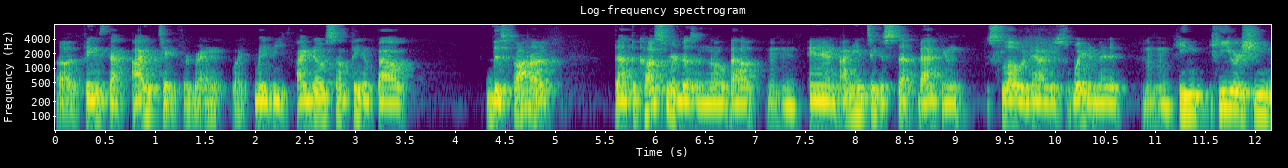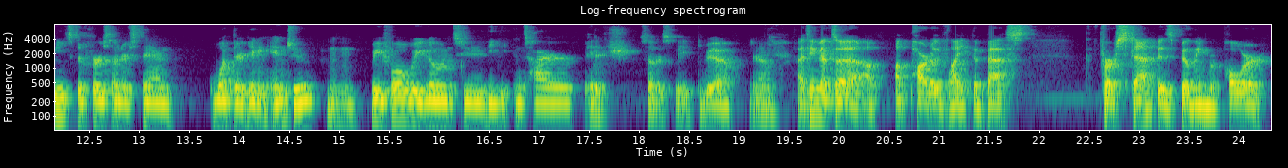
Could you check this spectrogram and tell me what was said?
uh, things that I take for granted. Like maybe I know something about this product that the customer doesn't know about, Mm-hmm. and I need to take a step back and slow it down. Just wait a minute. Mm-hmm. He he or she needs to first understand what they're getting into Mm-hmm. before we go into the entire pitch, so to speak. Yeah. You know, I think that's a, a, a part of like the best first step is building rapport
